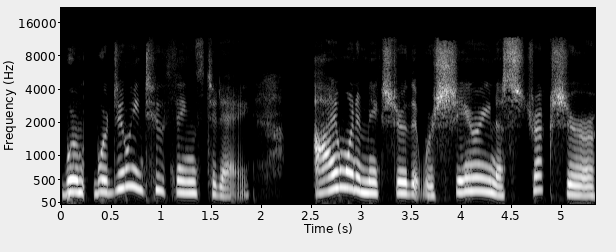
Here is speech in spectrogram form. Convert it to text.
we're, we're doing two things today. I want to make sure that we're sharing a structure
